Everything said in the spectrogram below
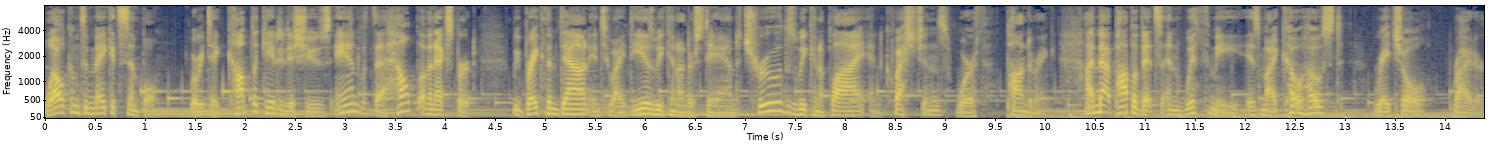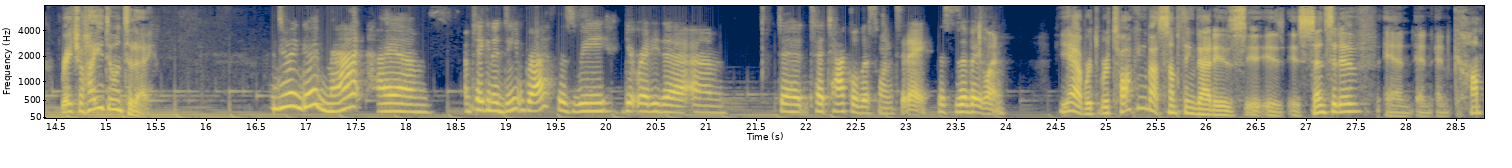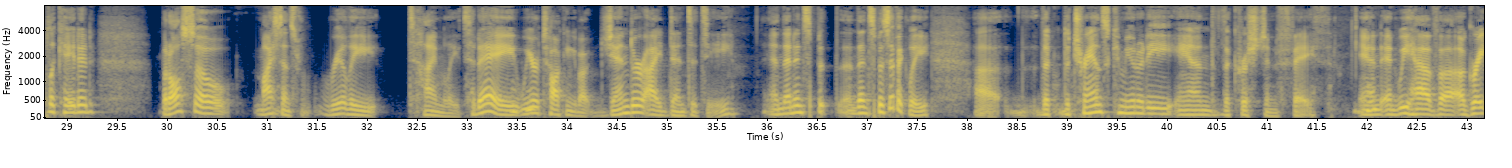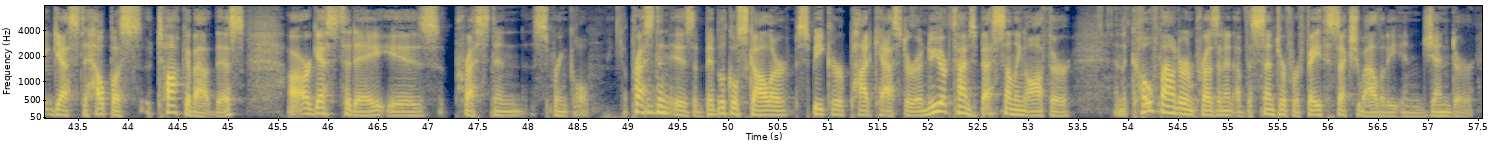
Welcome to Make It Simple, where we take complicated issues and, with the help of an expert, we break them down into ideas we can understand, truths we can apply, and questions worth pondering. I'm Matt Popovitz, and with me is my co-host, Rachel Ryder. Rachel, how are you doing today? I'm doing good, Matt. I am. Um, I'm taking a deep breath as we get ready to um, to, to tackle this one today. This is a big one. Yeah, we're, we're talking about something that is, is, is sensitive and, and, and complicated, but also, my sense, really timely. Today, mm-hmm. we are talking about gender identity and then, in spe- then specifically, uh, the, the trans community and the Christian faith. And, mm-hmm. and we have a, a, great guest to help us talk about this. Our guest today is Preston Sprinkle. Preston mm-hmm. is a biblical scholar, speaker, podcaster, a New York Times bestselling author, and the co-founder and president of the Center for Faith, Sexuality, and Gender.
